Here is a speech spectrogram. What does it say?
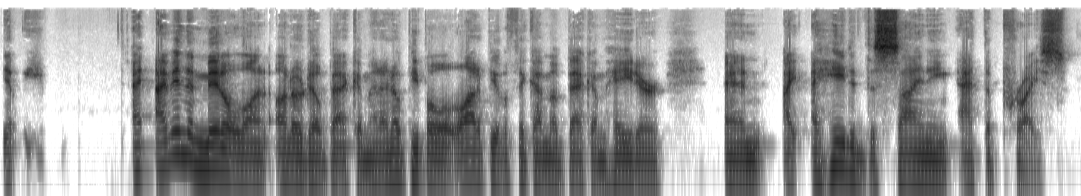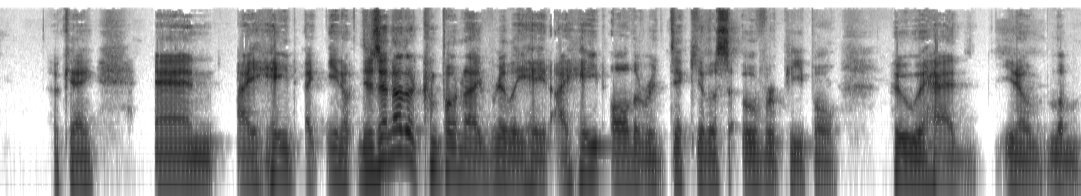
you know, I am in the middle on, on Odell Beckham, and I know people. A lot of people think I'm a Beckham hater, and I, I hated the signing at the price. Okay, and I hate you know. There's another component I really hate. I hate all the ridiculous over people who had you know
